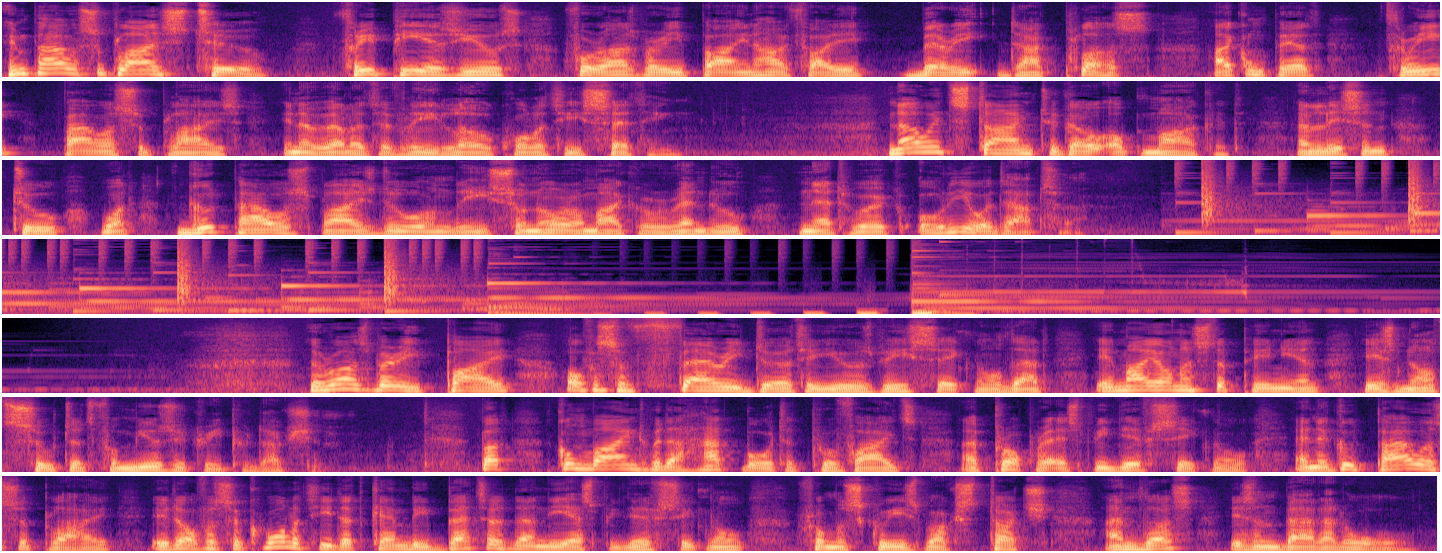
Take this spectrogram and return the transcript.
In Power Supplies 2, 3 PSUs for Raspberry Pi and HiFi Berry DAC Plus, I compared 3 power supplies in a relatively low quality setting. Now it's time to go up market and listen to what good power supplies do on the Sonore Micro Rendu network audio adapter. The Raspberry Pi offers a very dirty USB signal that, in my honest opinion, is not suited for music reproduction. But combined with a headboard that provides a proper SPDIF signal and a good power supply, it offers a quality that can be better than the SPDIF signal from a Squeezebox Touch and thus isn't bad at all.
